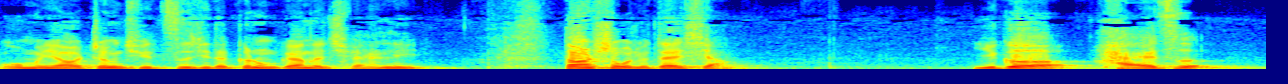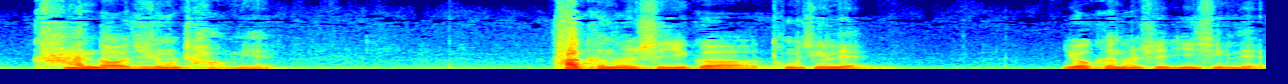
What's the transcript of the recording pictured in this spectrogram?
我们要争取自己的各种各样的权利。当时我就在想，一个孩子看到这种场面，他可能是一个同性恋，也有可能是异性恋，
